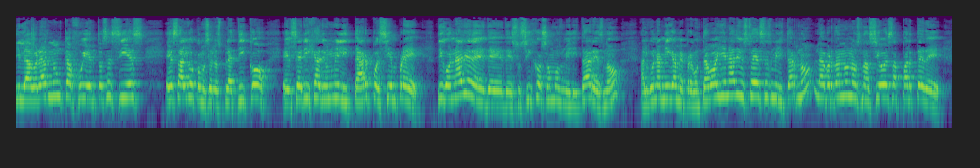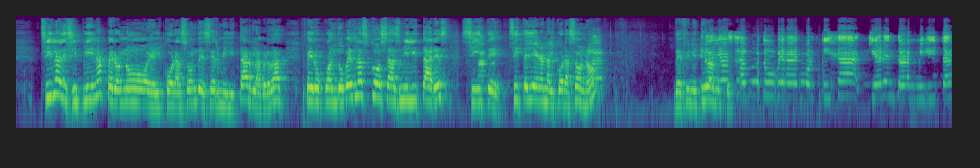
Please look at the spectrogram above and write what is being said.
y la verdad nunca fui. Entonces sí es, es algo como se los platico, el ser hija de un militar, pues siempre, digo, nadie de, de, de sus hijos somos militares, ¿no? Alguna amiga me preguntaba, oye, nadie de ustedes es militar, ¿no? La verdad no nos nació esa parte de, Sí, la disciplina, pero no el corazón de ser militar, la verdad. Pero cuando ves las cosas militares, sí te, sí te llegan al corazón, ¿no? El año Definitivamente. tuve hija quiere entrar en militar,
